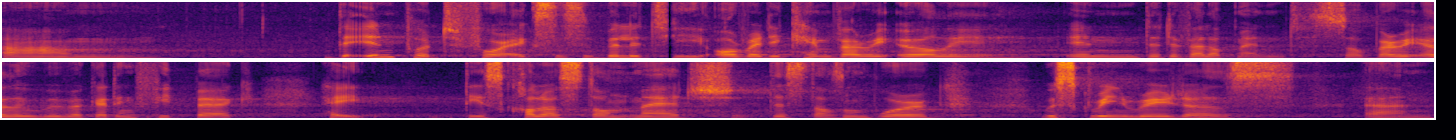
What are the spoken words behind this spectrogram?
um, the input for accessibility already came very early in the development. So very early we were getting feedback, hey, these colors don't match, this doesn't work with screen readers, and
